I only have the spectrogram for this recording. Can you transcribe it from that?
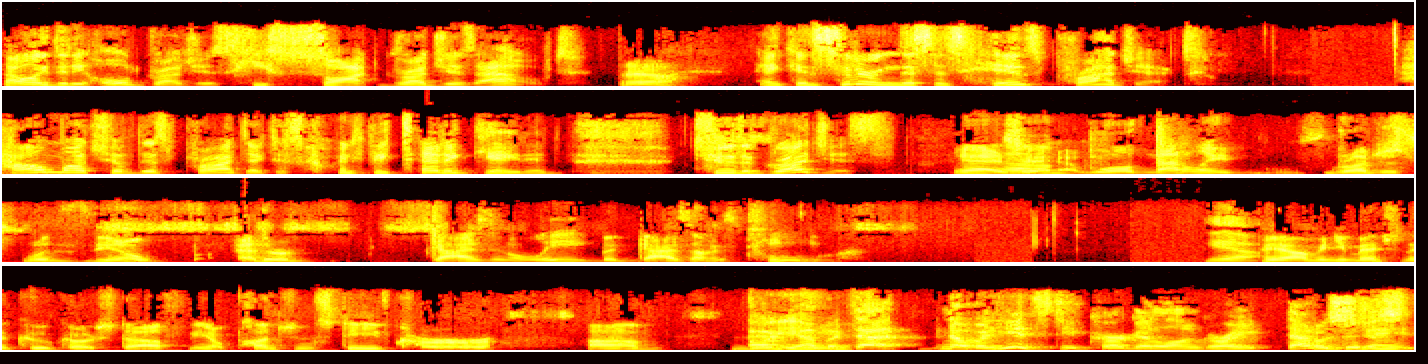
not only did he hold grudges, he sought grudges out, Yeah. and considering this is his project. How much of this project is going to be dedicated to the grudges? Yeah. Is Um, it, well, not only grudges with you know other guys in the league, but guys on his team. Yeah. Yeah, I mean, you mentioned the Kukoc stuff. You know, punching Steve Kerr. Um, Oh yeah, he- but that no, but he and Steve Kerr get along great. That but was didn't just he?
